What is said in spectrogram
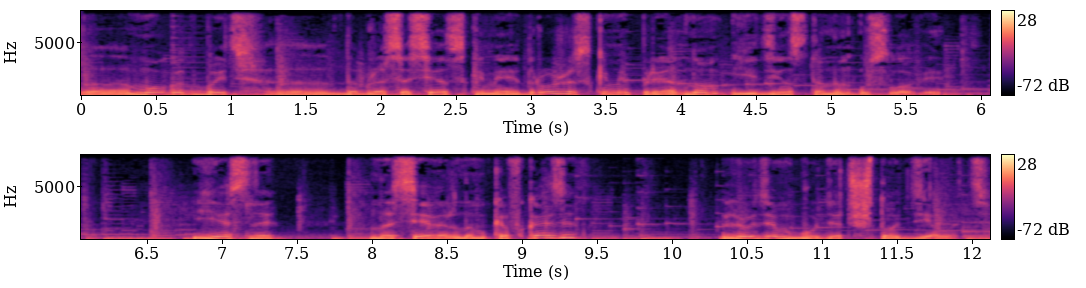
могут быть добрососедскими и дружескими при одном единственном условии. Если на Северном Кавказе людям будет что делать.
